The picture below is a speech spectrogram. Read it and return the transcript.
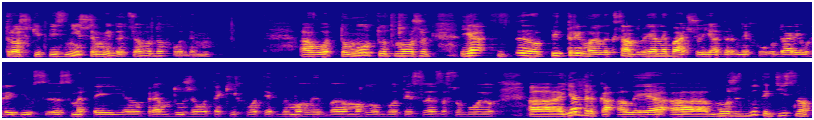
трошки пізніше ми до цього доходимо. А от тому тут можуть. Я е, підтримую Олександру. Я не бачу ядерних ударів грибів смертей. е, Прям дуже от от якби могли б могло бути за собою е, ядерка, але е, можуть бути дійсно,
